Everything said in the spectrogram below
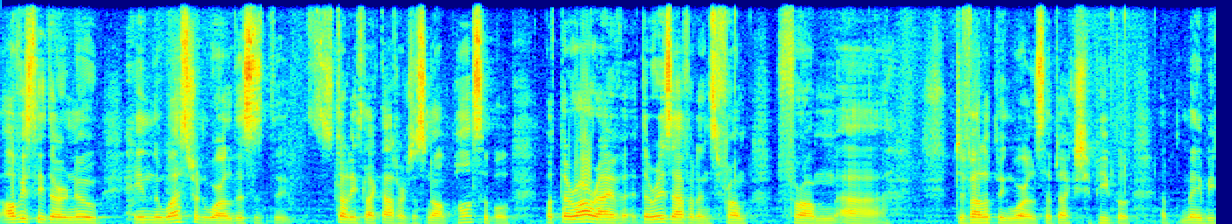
Obviously, there are no, in the Western world, this is the, studies like that are just not possible. But there, are there is evidence from, from uh, developing worlds that actually people, uh, maybe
